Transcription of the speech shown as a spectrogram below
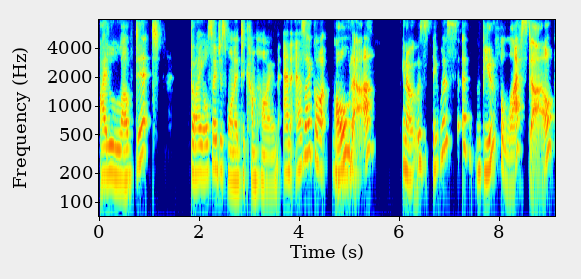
I loved it, but I also just wanted to come home. And as I got mm. older, you know, it was it was a beautiful lifestyle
